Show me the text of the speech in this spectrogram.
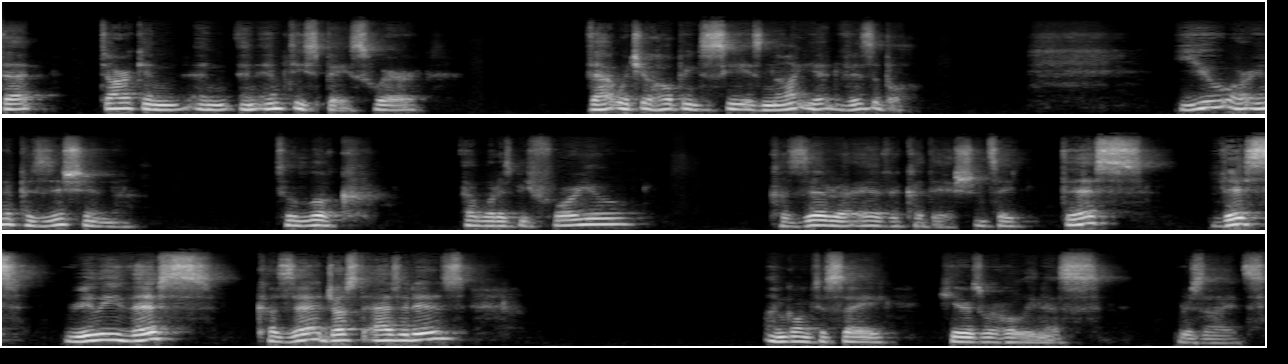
that dark and, and, and empty space where that which you're hoping to see is not yet visible, you are in a position to look at what is before you, kazera ev kadesh, and say, This, this, really this, kazeh, just as it is. I'm going to say, here's where holiness resides.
